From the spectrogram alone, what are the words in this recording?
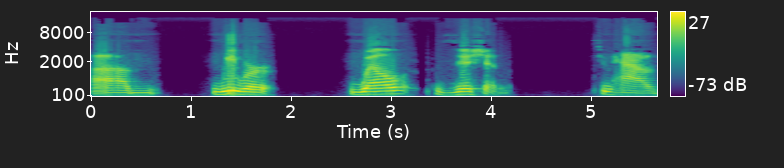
Um, we were well positioned to have a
